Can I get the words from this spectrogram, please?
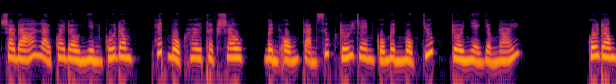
sau đó lại quay đầu nhìn Cố Đông, hít một hơi thật sâu, bình ổn cảm xúc rối ren của mình một chút rồi nhẹ giọng nói. Cố Đông,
